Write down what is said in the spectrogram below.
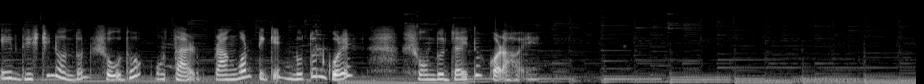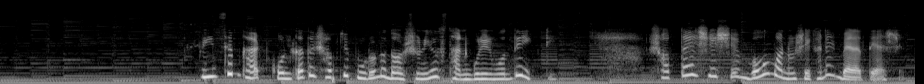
এই দৃষ্টিনন্দন সৌধ ও তার প্রাঙ্গণটিকে নতুন করে সৌন্দর্যায়িত করা হয়। প্রিন্সেপ ঘাট কলকাতার সবচেয়ে পুরনো দর্শনীয় স্থানগুলির মধ্যে একটি। সপ্তাহের শেষে বহু মানুষ এখানে বেড়াতে আসেন।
